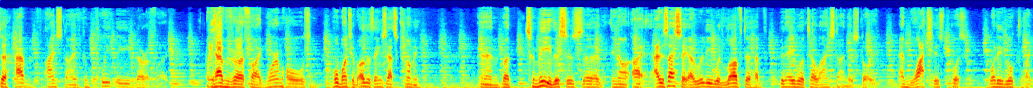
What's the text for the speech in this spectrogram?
To have Einstein completely verified. We haven't verified wormholes and a whole bunch of other things. That's coming. And but to me, this is uh, you know, I, as I say, I really would love to have been able to tell Einstein this story and watch his puss, what he looked like.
